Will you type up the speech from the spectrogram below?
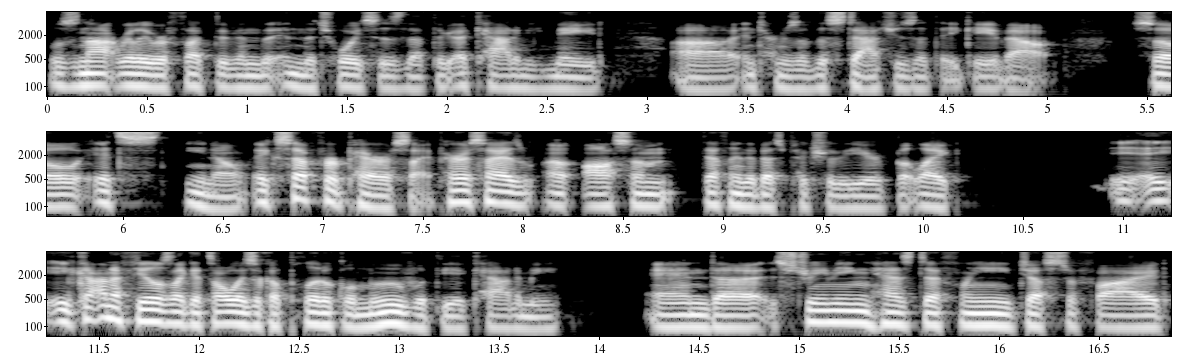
was not really reflective in the in the choices that the Academy made uh, in terms of the statues that they gave out. So it's you know, except for Parasite. Parasite is uh, awesome, definitely the best picture of the year. But like, it, it kind of feels like it's always like a political move with the Academy, and uh, streaming has definitely justified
